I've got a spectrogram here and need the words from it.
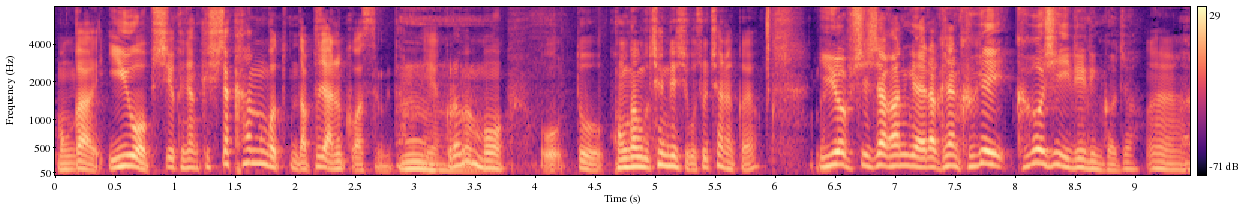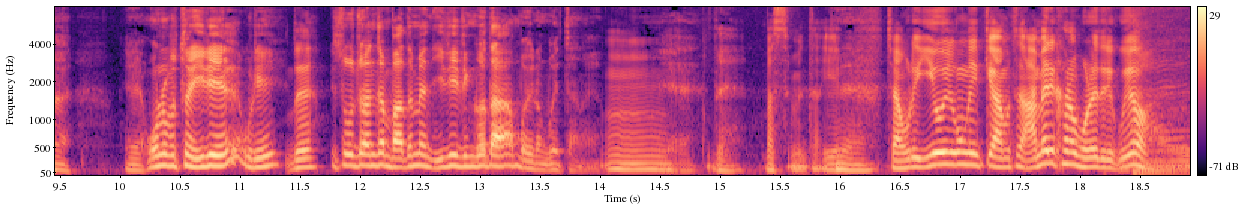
뭔가 이유 없이 그냥 시작하는 것도 나쁘지 않을 것 같습니다. 예, 그러면 뭐 또 건강도 챙기시고 좋지 않을까요? 이유 없이 시작하는 게 아니라 그냥 그게 그것이 일일인 거죠. 예. 예. 예. 오늘부터 일일 우리 네. 소주 한 잔 받으면 일일인 거다 뭐 이런 거 있잖아요. 음, 네, 맞습니다. 예. 네. 자, 우리 2510님께 아무튼 아메리카노 보내드리고요.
